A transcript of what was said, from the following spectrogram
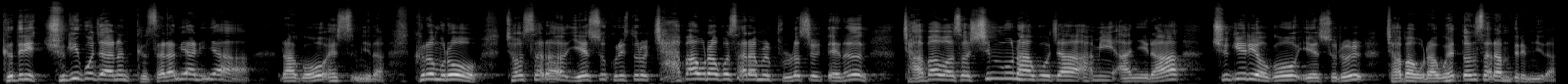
그들이 죽이고자 하는 그 사람이 아니냐. 라고 했습니다. 그러므로 저 사람 예수 그리스도를 잡아오라고 사람을 불렀을 때는 잡아와서 신문하고자 함이 아니라 죽이려고 예수를 잡아오라고 했던 사람들입니다.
